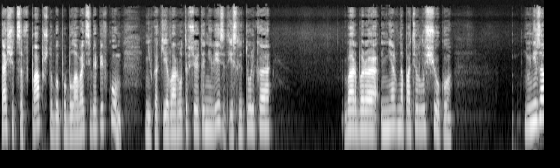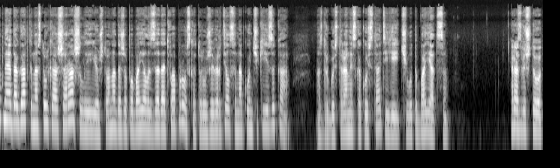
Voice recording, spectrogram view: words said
тащится в паб, чтобы побаловать себя пивком. Ни в какие ворота все это не лезет, если только... Барбара нервно потерла щеку. Внезапная догадка настолько ошарашила ее, что она даже побоялась задать вопрос, который уже вертелся на кончике языка. А с другой стороны, с какой стати ей чего-то бояться? Разве что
